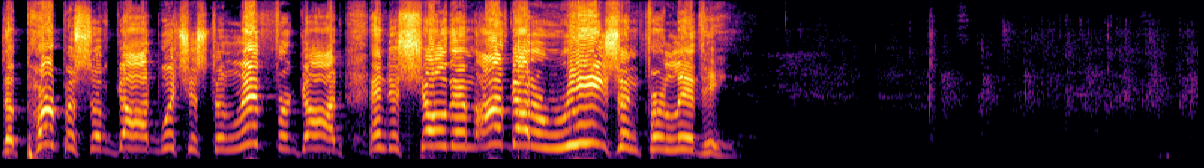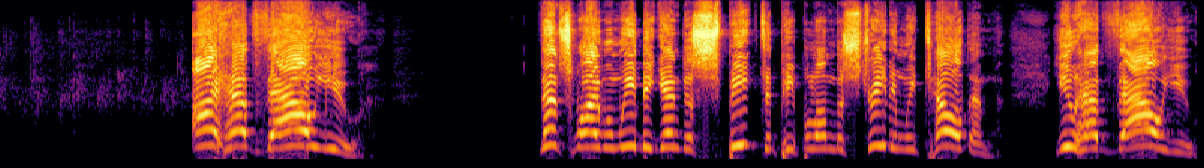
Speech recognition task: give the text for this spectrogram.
the purpose of God, which is to live live for God and to show them I've got a reason for living. I have value. That's why when we begin to speak to people on the street and we tell them, you have value.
